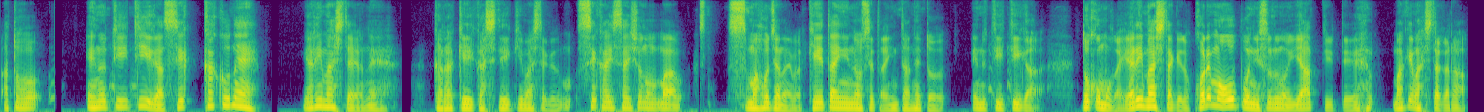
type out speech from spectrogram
あと NTT がせっかくね、やりましたよね。ガラケー化していきましたけど、世界最初の、まあ、スマホじゃないわ、携帯に載せたインターネット、NTT が、ドコモがやりましたけど、これもオープンにするの嫌って言って 負けましたから、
